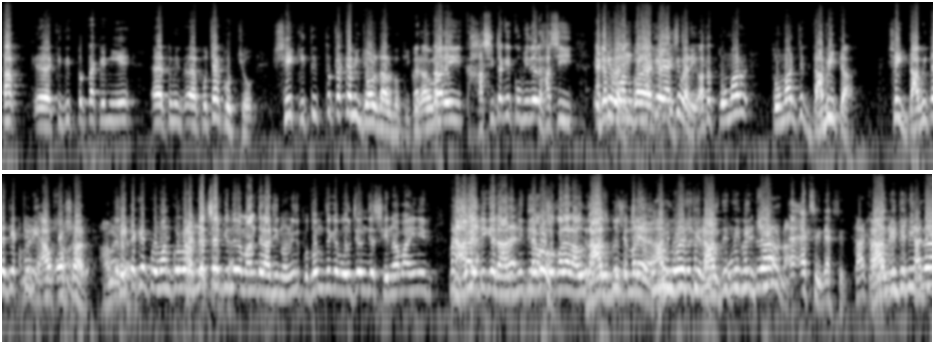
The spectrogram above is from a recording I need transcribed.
তার কৃতিত্বটাকে নিয়ে তুমি প্রচার করছ সেই কৃতিত্বটাকে আমি জল ঢালবো কি করে তোমার এই হাসিটাকে কুমিরের হাসি এটা প্রমাণ চেষ্টা। একেবারে অর্থাৎ তোমার তোমার যে দাবিটা সেই দাবিটা যে অ্যাকচুয়ালি অসার সেটাকে প্রমাণ করবার আমজাদ সাহেব কিন্তু মানতে রাজি নন। কিন্তু প্রথম থেকে বলছেন যে সেনাবাহিনীর মানে আইডিকে রাজনীতির অংশ করা রাহুল রাজনীতি- মানে আমি তোমায় বলছি রাজনীতিবিদরা। এক সেকেন্ড এক সেকেন্ড। রাজনীতিবিদরা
